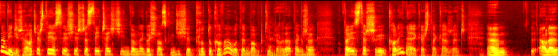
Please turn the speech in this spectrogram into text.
no widzisz, a chociaż ty jesteś jeszcze z tej części Dolnego Śląska, gdzie się produkowało te bombki, prawda? Także to jest też kolejna jakaś taka rzecz. Em, ale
